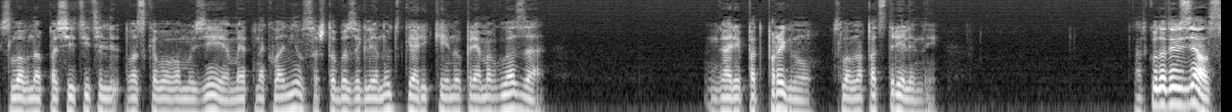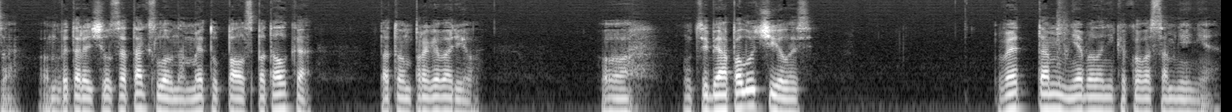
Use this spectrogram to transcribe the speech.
Словно посетитель воскового музея, Мэтт наклонился, чтобы заглянуть Гарри Кейну прямо в глаза. Гарри подпрыгнул, словно подстреленный. «Откуда ты взялся?» Он вытаращился так, словно Мэтт упал с потолка. Потом проговорил. «О, у тебя получилось!» В этом не было никакого сомнения.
